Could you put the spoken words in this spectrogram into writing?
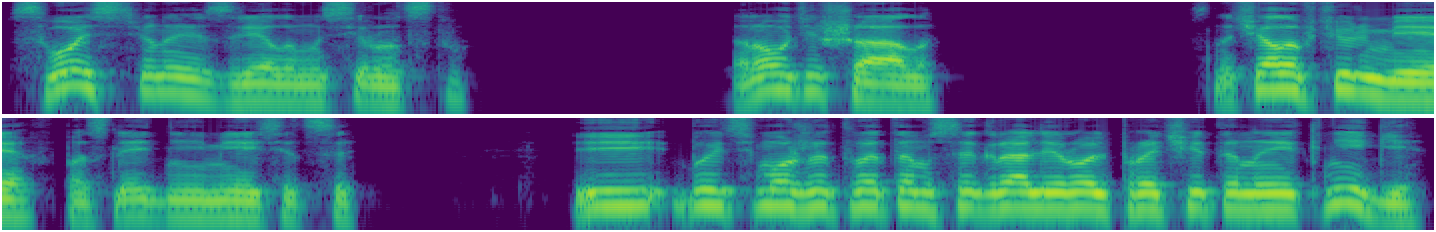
свойственное зрелому сиротству. Оно утешало. Сначала в тюрьме, в последние месяцы. И, быть может, в этом сыграли роль прочитанные книги.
